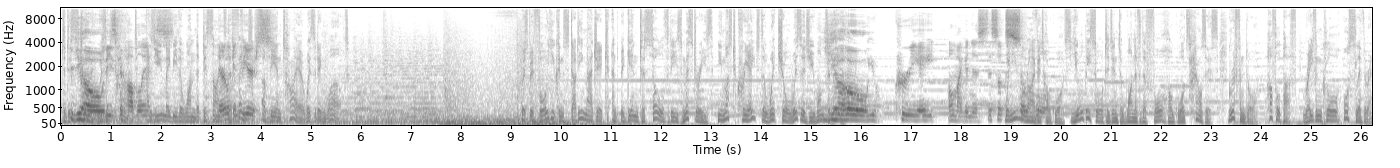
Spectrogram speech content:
to destroy Yo, these goblins. as you may be the one that decides They're the fate fierce. of the entire wizarding world. But before you can study magic and begin to solve these mysteries, you must create the witch or wizard you want to be. Yo, you create. Oh my goodness, this looks When you so arrive at. Hogwarts, you will be sorted into one of the four Hogwarts houses Gryffindor, Hufflepuff, Ravenclaw, or Slytherin.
